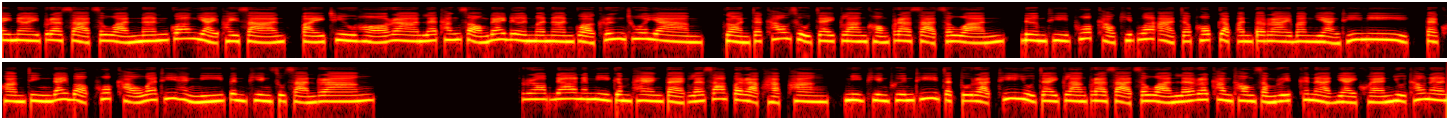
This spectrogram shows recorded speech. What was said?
ายในปราสาทสวรรค์นั้นกว้างใหญ่ไพศาล ไปชิวหอรานและทั้งสองได้เดินมานานกว่าครึ่งชั่วยาม ก่อนจะเข้าสู่ใจกลางของปราสาทสวรรค์ เดิมทีพวกเขาคิดว่าอาจจะพบกับอันตรายบางอย่างที่นี่ แต่ความจริงได้บอกพวกเขาว่าที่แห่งนี้เป็นเพียงสุสานร้าง รอบด้านมีกำแพงแตกและซากปรักหักพัง มีเพียงพื้นที่จัตุรัสที่อยู่ใจกลางปราสาทสวรรค์และระฆังทองสำริดขนาดใหญ่แขวนอยู่เท่านั้น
